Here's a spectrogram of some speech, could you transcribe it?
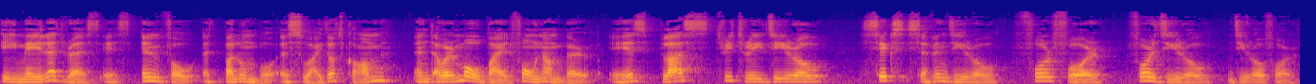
Email address is info at palumbosy.com and our mobile phone number is plus 330 670 444004.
